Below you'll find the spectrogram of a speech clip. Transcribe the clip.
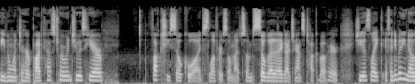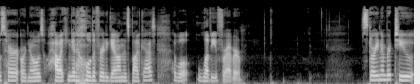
I even went to her podcast tour when she was here fuck, she's so cool. I just love her so much. So I'm so glad that I got a chance to talk about her. She is like, if anybody knows her or knows how I can get a hold of her to get on this podcast, I will love you forever. Story number two,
